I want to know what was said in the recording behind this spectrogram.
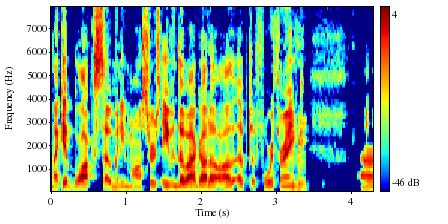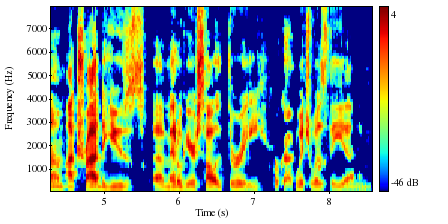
like it blocks so many monsters. Even though I got a, up to fourth rank, mm-hmm. um, I tried to use uh, Metal Gear Solid Three, okay. which was the um,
